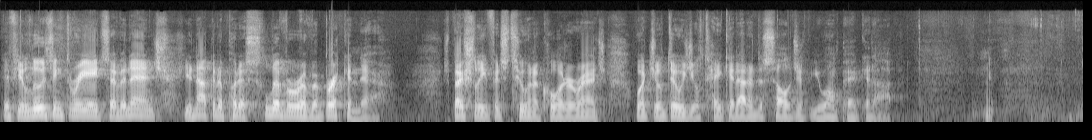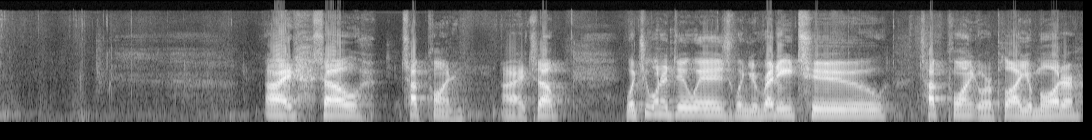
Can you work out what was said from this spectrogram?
if you're losing 3 eighths of an inch, you're not going to put a sliver of a brick in there, especially if it's two and a quarter inch. What you'll do is you'll take it out of the soldier, you won't pick it up. All right, so tuck pointing. All right, so what you want to do is when you're ready to tuck point or apply your mortar,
